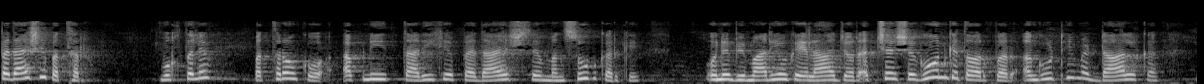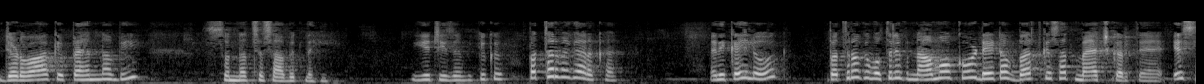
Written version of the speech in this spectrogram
پیدائشی پتھر، مختلف پتھروں کو اپنی تاریخ پیدائش سے منسوب کر کے، انہیں بیماریوں کے علاج اور اچھے شگون کے طور پر انگوٹھی میں ڈال کر جڑوا کے پہننا بھی سنت سے ثابت نہیں۔ یہ چیزیں بھی، کیونکہ پتھر میں کیا رکھا ہے؟ یعنی کئی لوگ پتھروں کے مختلف ناموں کو ڈیٹ آف برتھ کے ساتھ میچ کرتے ہیں۔ اس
